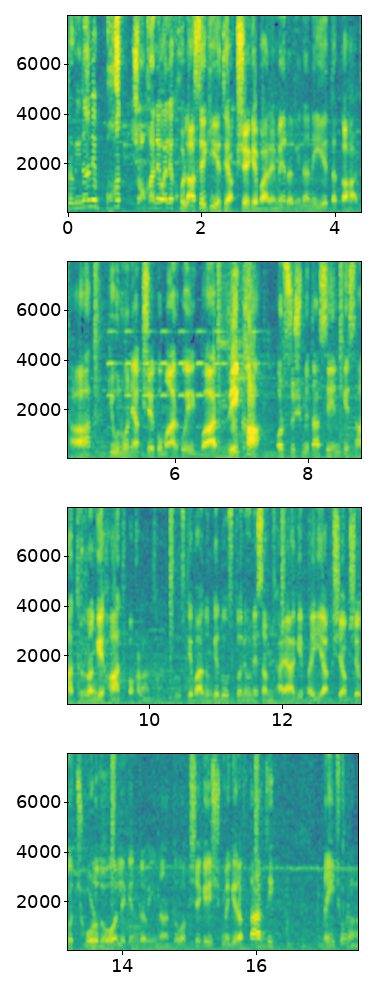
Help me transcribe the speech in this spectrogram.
रवीना ने बहुत चौंकाने वाले खुलासे किए थे अक्षय के बारे में। रवीना ने यह तक कहा था कि उन्होंने अक्षय कुमार को एक बार रेखा और सुष्मिता सेन के साथ रंगे हाथ पकड़ा था। और उसके बाद उनके दोस्तों ने उन्हें समझाया कि भाई, अक्षय अक्षय को छोड़ दो, लेकिन रवीना तो अक्षय के इश्क में गिरफ़्तार थी, नहीं छोड़ा।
